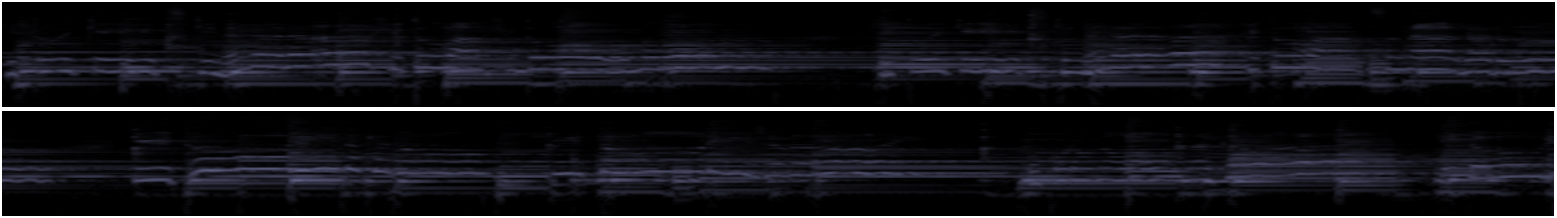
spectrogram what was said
一息つきながら人は人を思う一息つきながら人はつながる一人だけど一人じゃない心の中は一人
